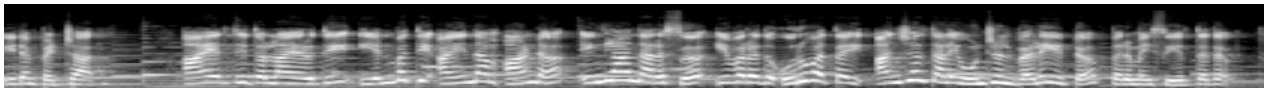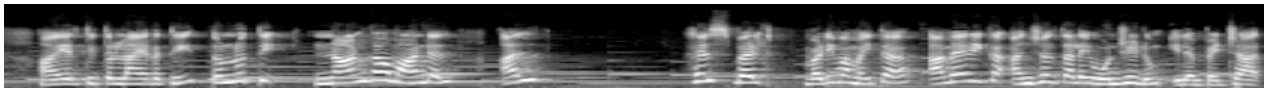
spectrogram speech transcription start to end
இடம்பெற்றார். ஆயிரத்தி தொள்ளாயிரத்தி எண்பத்தி ஐந்தாம் ஆண்டு இங்கிலாந்து அரசு இவரது உருவத்தை அஞ்சல் தலை ஒன்றில் வெளியிட்டு பெருமை சேர்த்தது. ஆயிரத்தி தொள்ளாயிரத்தி தொண்ணூற்றி நான்காம் ஆண்டில் அல் ஹிஸ்பெல்ட் வடிவமைத்த அமெரிக்க அஞ்சல் தலை ஒன்றிலும் இடம்பெற்றார்.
